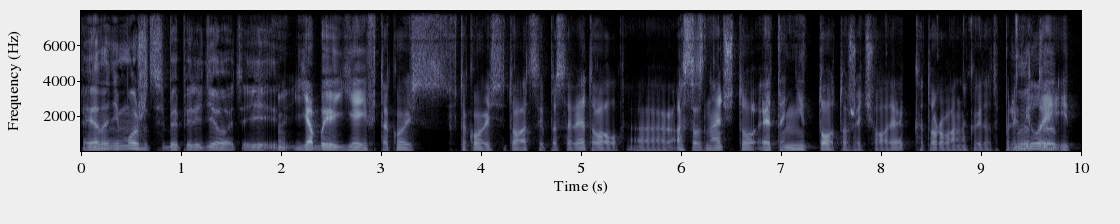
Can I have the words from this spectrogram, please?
и она не может себя переделать. И... Ну, я бы ей в такой в такой ситуации посоветовал э, осознать, что это не тот уже человек, которого она когда-то полюбила, ну, это... и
